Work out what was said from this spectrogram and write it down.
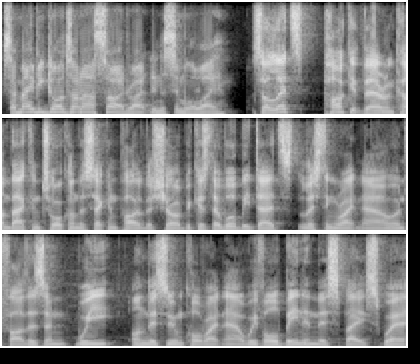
so maybe God's on our side, right, in a similar way. So let's park it there and come back and talk on the second part of the show because there will be dads listening right now and fathers and we on this zoom call right now we've all been in this space where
